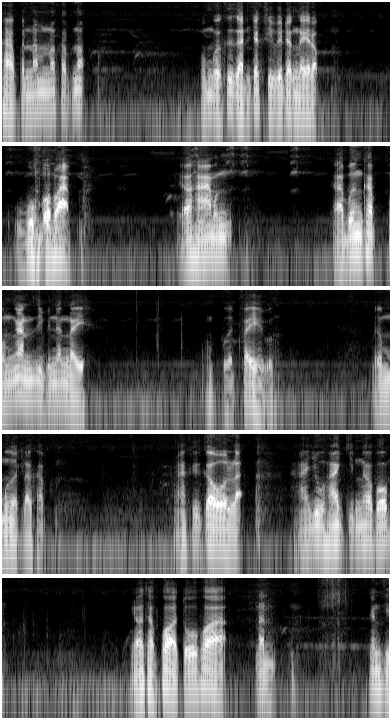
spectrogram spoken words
ภาพกันน้ำเนาะครับเนาะผมก็คือกันจักสิไปจังไดหรอกบุบภาพเดี๋ยวหามึงถ้าเบิ้งครับผลงานสิเป็นยังไงผม เปิดไฟเบิ้งเริ่มมืดแล้วครับมาคือเก่าละหาอยู่หากินครับผม เดี๋ยวถ้าพ่อโตพ่อนั่นยังสิ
